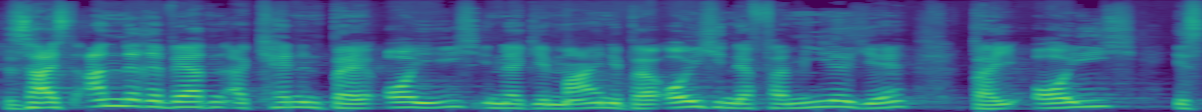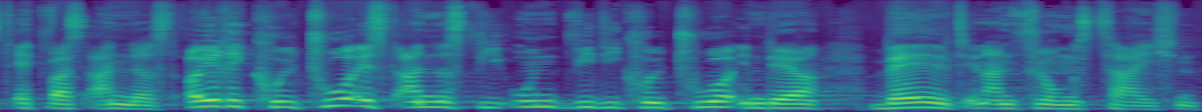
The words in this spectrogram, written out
Das heißt, andere werden erkennen bei euch in der Gemeinde, bei euch in der Familie, bei euch ist etwas anders. Eure Kultur ist anders wie, wie die Kultur in der Welt, in Anführungszeichen.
